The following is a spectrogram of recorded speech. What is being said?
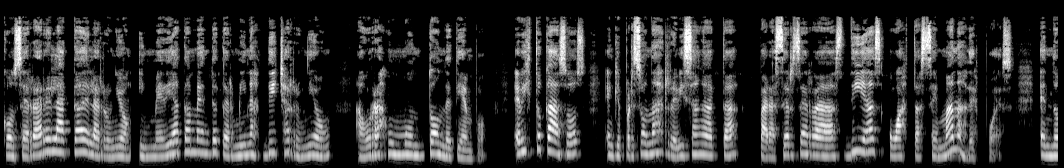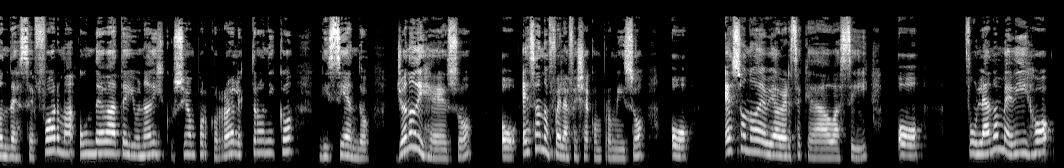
con cerrar el acta de la reunión inmediatamente terminas dicha reunión, ahorras un montón de tiempo. He visto casos en que personas revisan acta para ser cerradas días o hasta semanas después, en donde se forma un debate y una discusión por correo electrónico diciendo yo no dije eso, o esa no fue la fecha de compromiso, o eso no debía haberse quedado así, o fulano me dijo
